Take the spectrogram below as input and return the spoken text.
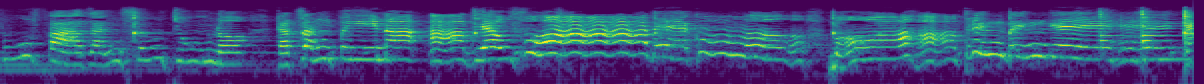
步发展手中了，个准备那叫花的歌，毛平平哎。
